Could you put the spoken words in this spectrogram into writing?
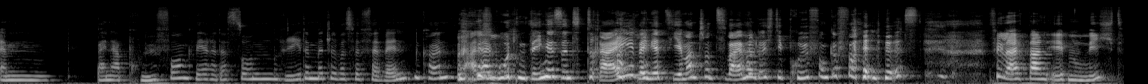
Ähm, bei einer Prüfung wäre das so ein Redemittel, was wir verwenden könnten. Aller guten Dinge sind drei, wenn jetzt jemand schon zweimal durch die Prüfung gefallen ist. Vielleicht dann eben nicht.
